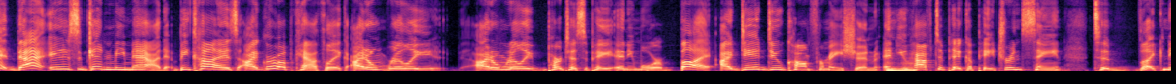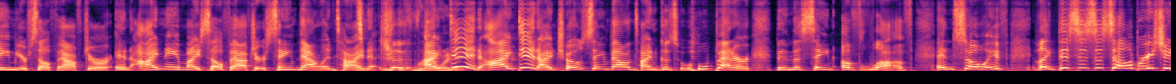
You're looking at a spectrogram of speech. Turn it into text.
what? That is getting me mad because I grew up Catholic. I don't really. I don't really participate anymore, but I did do confirmation, and you mm-hmm. have to pick a patron saint to like name yourself after. And I named myself after Saint Valentine. The, I did, I did. I chose Saint Valentine because who better than the saint of love? And so, if like this is a celebration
